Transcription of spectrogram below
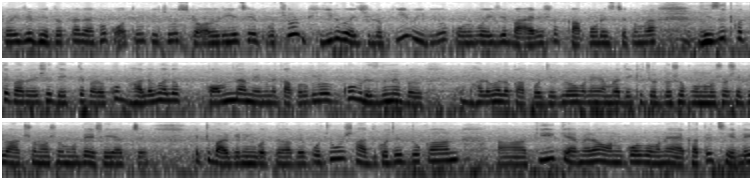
তো এই যে ভেতরটা দেখো, কত কিছু স্টল দিয়েছে, প্রচুর ভিড় হয়েছিল। কি ভিডিও করব? এই যে বাইরে সব কাপড় এসছে, তোমরা ভিজিট করতে পারো, এসে দেখতে পারো। খুব ভালো ভালো, কম দামে মানে কাপড়গুলো খুব রিজনেবল খুব ভালো ভালো কাপড়, যেগুলো মানে আমরা দেখি চোদ্দোশো, পনেরোশো, সেগুলো আটশো, নশোর মধ্যে এসে যাচ্ছে। একটু বার্গেনিং করতে হবে। প্রচুর সাজগোজের দোকান কি ক্যামেরা অন করব? মানে এক হাতে ছেলে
